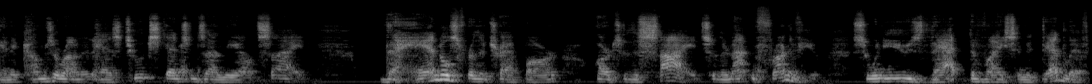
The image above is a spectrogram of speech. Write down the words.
and it comes around. It has two extensions on the outside. The handles for the trap bar are to the side, so they're not in front of you. So when you use that device in a deadlift,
